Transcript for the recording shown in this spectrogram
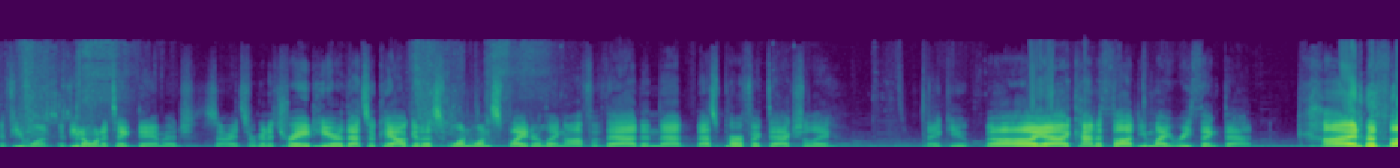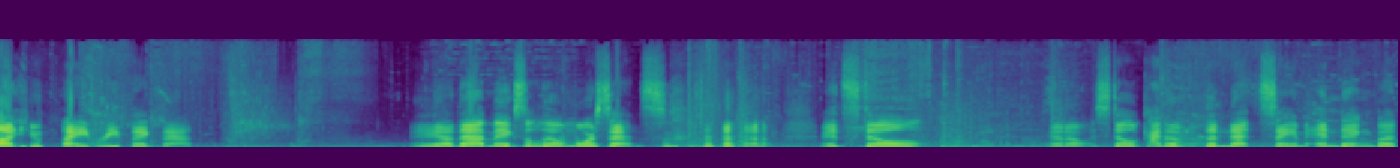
if you want if you don't want to take damage. All right, so we're to trade here. That's okay. I'll get us 1-1 Spiderling off of that and that that's perfect actually. Thank you. Oh yeah, I kind of thought you might rethink that. Kind of thought you might rethink that. Yeah, that makes a little more sense. it's still you know, still kind of the net same ending, but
